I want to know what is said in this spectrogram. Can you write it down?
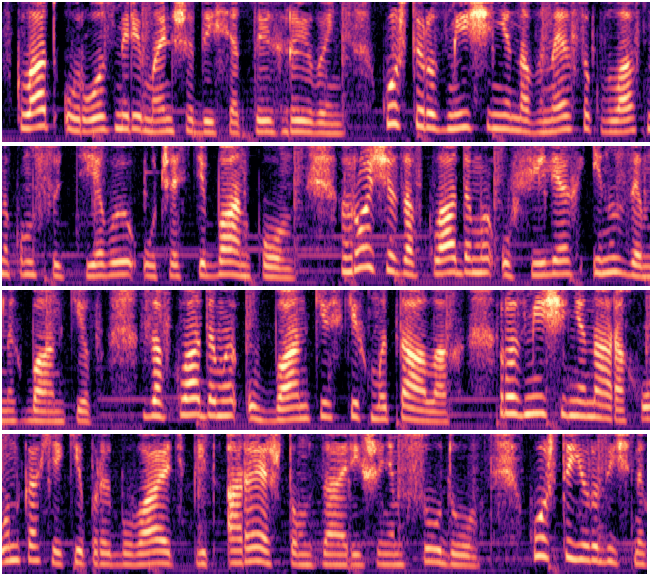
вклад у розмірі менше 10 гривень, кошти розміщені на внесок власником суттєвої участі банку, гроші за вкладами у філіях іноземних банків, за вкладами у банківських металах, розміщені на рахунках, які перебувають під арештом за рішенням суду, кошти юридичних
